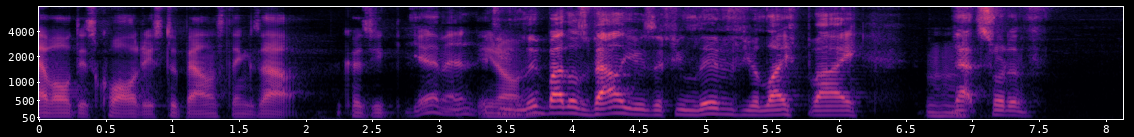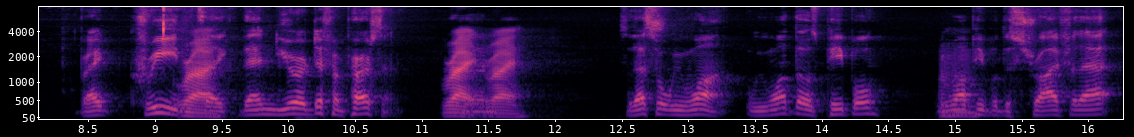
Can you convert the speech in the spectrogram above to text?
have all these qualities to balance things out because you Yeah, man. If you, live by those values, if you live your life by Mm-hmm. that sort of right creed, Right. it's like then you're a different person. Right right So that's what we want. We want those people. We Mm-hmm. want people to strive for that.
